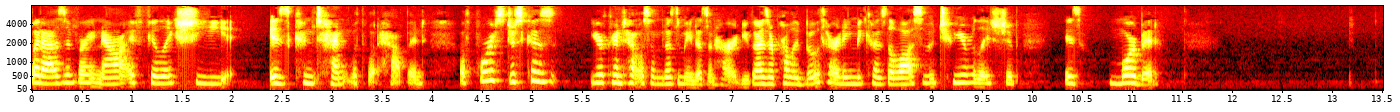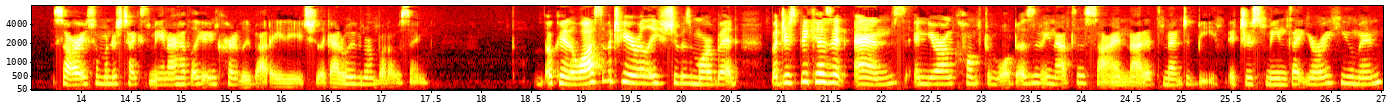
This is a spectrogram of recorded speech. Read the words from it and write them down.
but as of right now, I feel like she is content with what happened. Of course, just because you're content with something doesn't mean it doesn't hurt. You guys are probably both hurting because the loss of a two year relationship is morbid. Sorry, someone just texted me and I have like incredibly bad ADHD. Like, I don't even remember what I was saying. Okay, the loss of a two year relationship is morbid, but just because it ends and you're uncomfortable doesn't mean that's a sign that it's meant to be. It just means that you're a human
